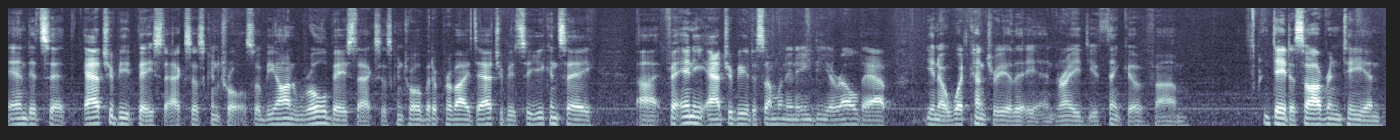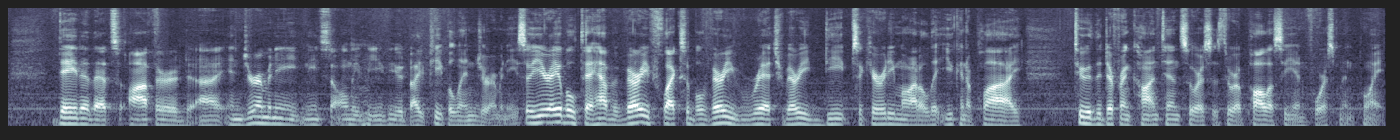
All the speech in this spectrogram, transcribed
and it's at attribute based access control. So beyond role based access control, but it provides attributes. So you can say uh, for any attribute of someone in AD or LDAP, you know, what country are they in, right? You think of um, data sovereignty and data that's authored uh, in Germany needs to only be viewed by people in Germany. So you're able to have a very flexible, very rich, very deep security model that you can apply to the different content sources through a policy enforcement point.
